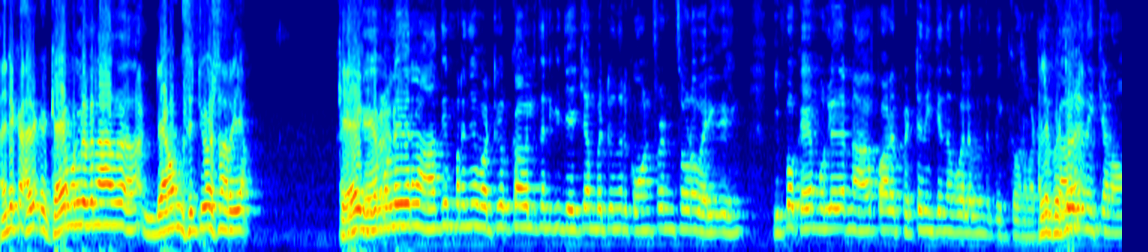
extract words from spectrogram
അതിന്റെ കെ മുരളീധരൻ ഗ്രൗണ്ട് സിറ്റുവേഷൻ അറിയാം. കെ മുരളീധരൻ ആദ്യം പറഞ്ഞ വട്ടിയൂർക്കാവിൽ തനിക്ക് ജയിക്കാൻ പറ്റുന്ന ഒരു കോൺഫിഡൻസോടെ വരികയും ഇപ്പോൾ കെ മുരളീധരൻ ആകപ്പാടെ പെട്ട് നിൽക്കുന്ന പോലെ നിൽക്കണം?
